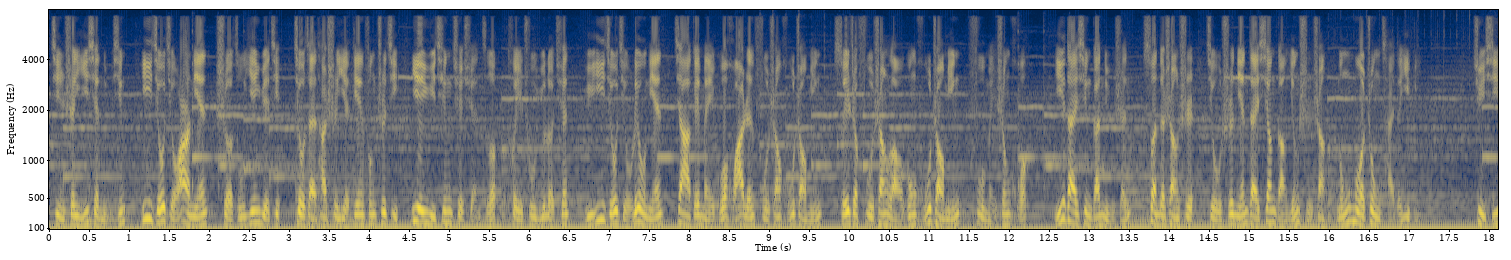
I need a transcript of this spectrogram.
晋升一线女星。一九九二年涉足音乐界，就在她事业巅峰之际，叶玉卿却选择退出娱乐圈，于一九九六年嫁给美国华人富商胡兆明。随着富商老公胡兆明赴美生活，一代性感女神算得上是九十年代香港影史上浓墨重彩的一笔。据悉，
